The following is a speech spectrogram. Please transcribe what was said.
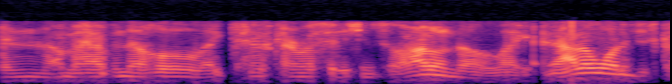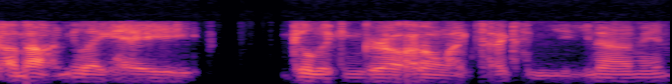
And I'm having the whole like text conversation, so I don't know, like, and I don't want to just come out and be like, "Hey, good-looking girl, I don't like texting you," you know what I mean?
